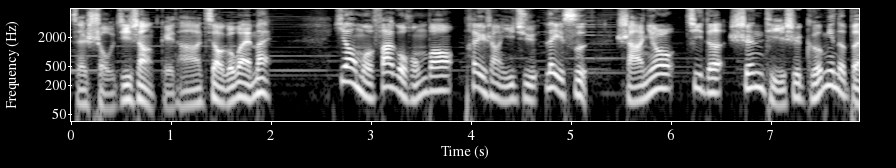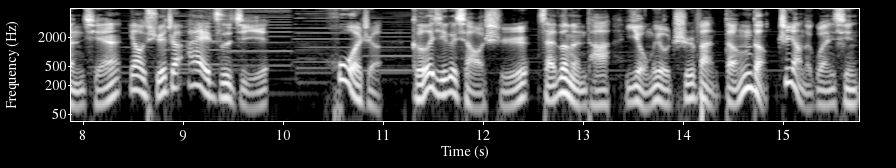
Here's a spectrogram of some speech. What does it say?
在手机上给他叫个外卖，要么发个红包，配上一句类似“傻妞，记得身体是革命的本钱，要学着爱自己”，或者隔几个小时再问问他有没有吃饭等等这样的关心。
